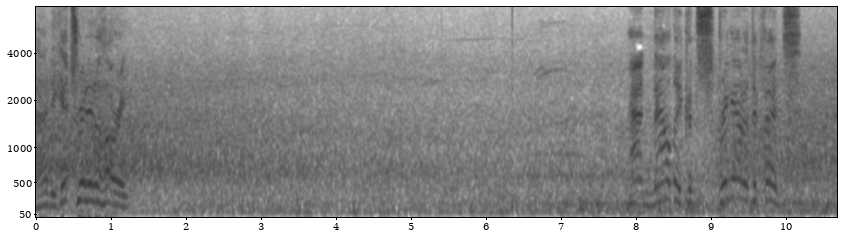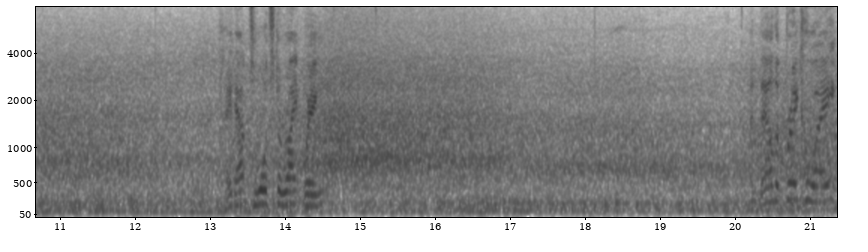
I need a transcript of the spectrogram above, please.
And he gets rid in a hurry. And now they can spring out of defence. Played out towards the right wing. And now the breakaway,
